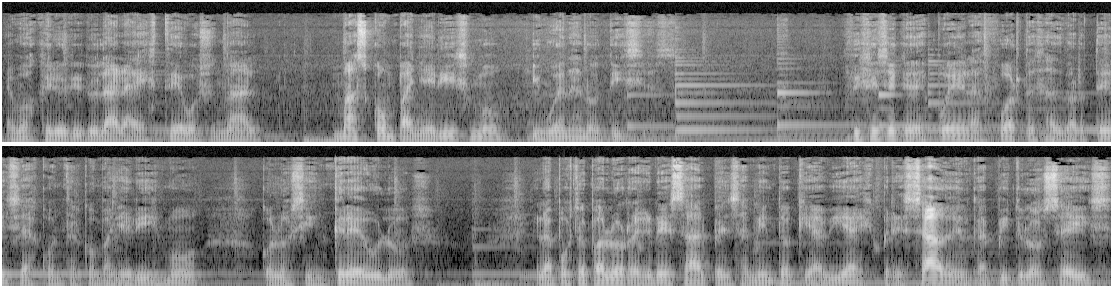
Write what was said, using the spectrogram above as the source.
Hemos querido titular a este devocional Más compañerismo y buenas noticias. Fíjese que después de las fuertes advertencias contra el compañerismo con los incrédulos, el apóstol Pablo regresa al pensamiento que había expresado en el capítulo 6,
